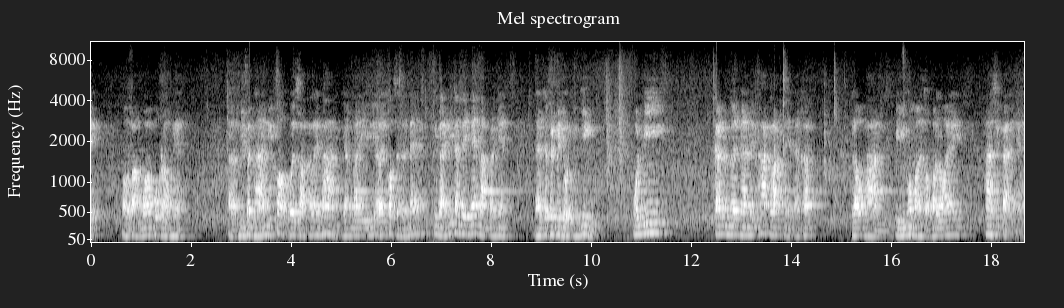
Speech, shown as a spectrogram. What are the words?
ศมาฟังว่าพวกเราเนี่ยมีปัญหา มีข้ออุปสรรคอะไรบ้าง อย่างไร มีอะไรข้อเสนอแนะสิ่งไหนที่ท่านได้แนะนำอะไปเนี่ยนะจะเป็นประโยชน์อย่างยิ่ง วันนี้การดำเนินงานในภาครัฐเนี่ยนะครับ เราผ่านปีงบประมาณ2558 เนี่ย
